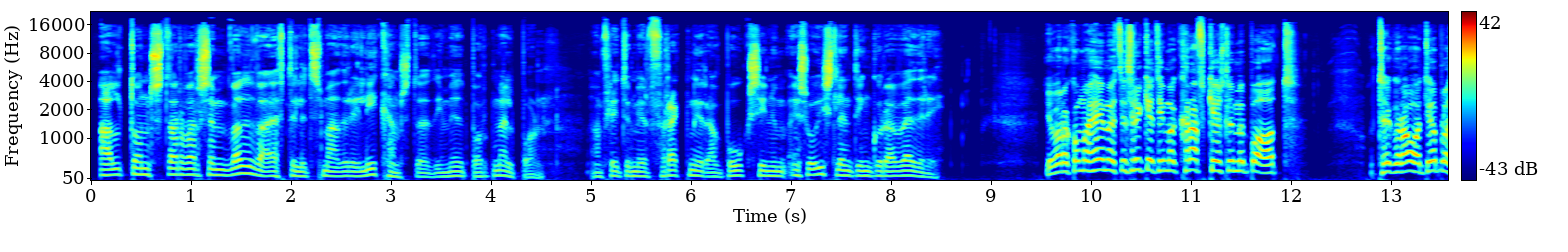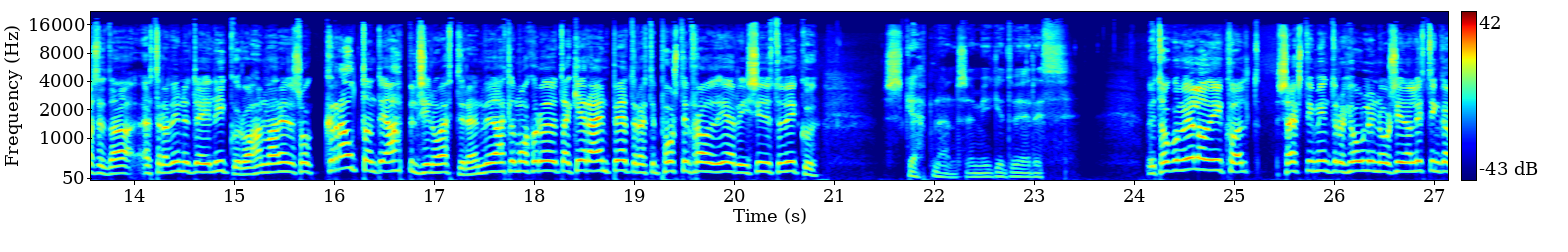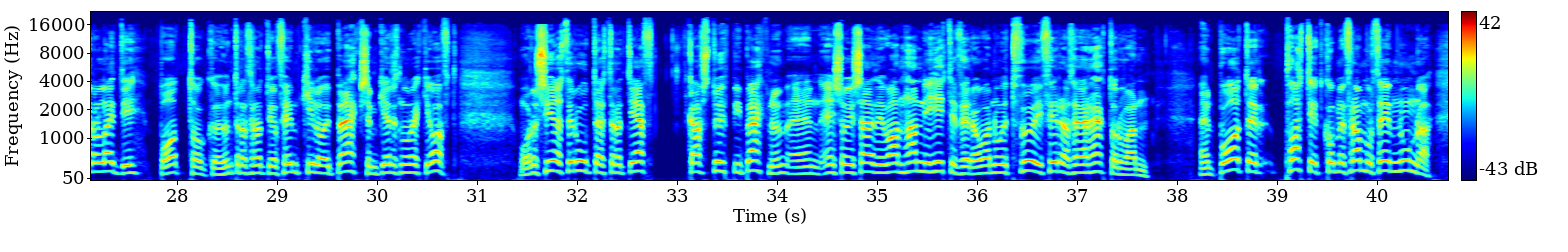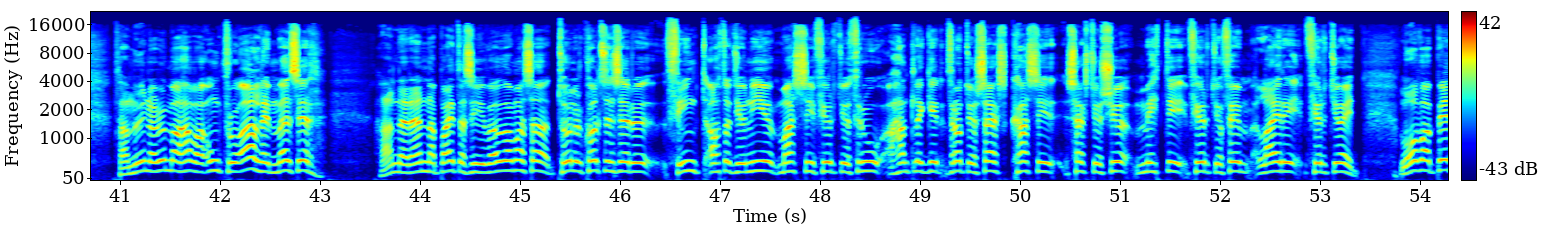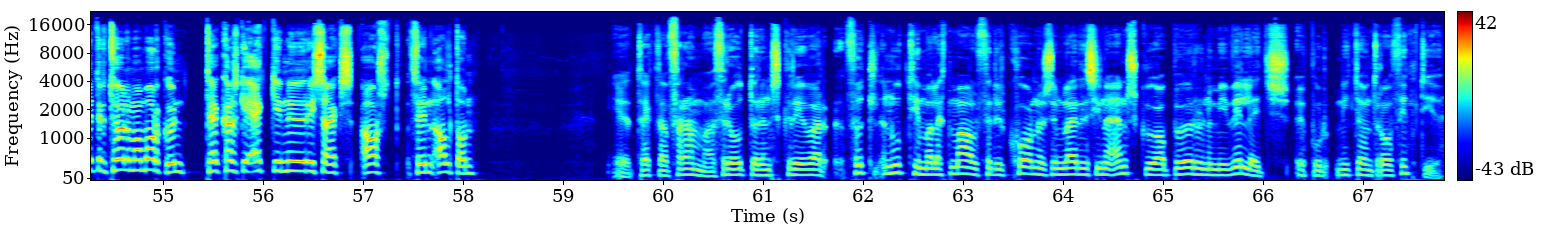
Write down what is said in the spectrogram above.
Aldon starfar sem vöðva eftirlitsmaður í líkamstöð í miðborg Melbourne. Hann flytur mér fregnir af búk sínum eins og Íslendingur af veðri. Ég var að koma heim eftir þryggja tíma kraftkeslu með bot og tekur á að djöblast þetta eftir að vinnudegi líkur og hann var eins og grátandi appilsín og eftir en við ætlum okkur auðvitað að gera enn betur eftir postin frá þér í síðustu viku. Skeppnan sem ég get verið. Við tókum vel á því í kvöld, 60 myndur á hjólinu og síðan liftingar og læti. Bot tók 135 kíló í back sem gerist nú ekki oft. Voru síðastir út eftir að Jeff gafst upp í bekknum en eins og ég sagði vann hann í hitti fyrra og var nú við tvö í fyrra þegar Hector vann. En bót er pottitt komið fram úr þeim núna. Það munar um að hafa ungfrú alheim með sér. Hann er enn að bæta sig í vöðvamassa. Tölur kvöldsins eru þingd 89, massi 43, handlegir 36, kassi 67, mitti 45, læri 41. Lofa betri tölum á morgun. Tek kannski ekki niður í 6, ást þinn Aldon. Ég tek það fram að þróturinn skrifar full nútímalegt mál fyrir konu sem lærið sína ensku á börunum í Village upp úr 1950.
